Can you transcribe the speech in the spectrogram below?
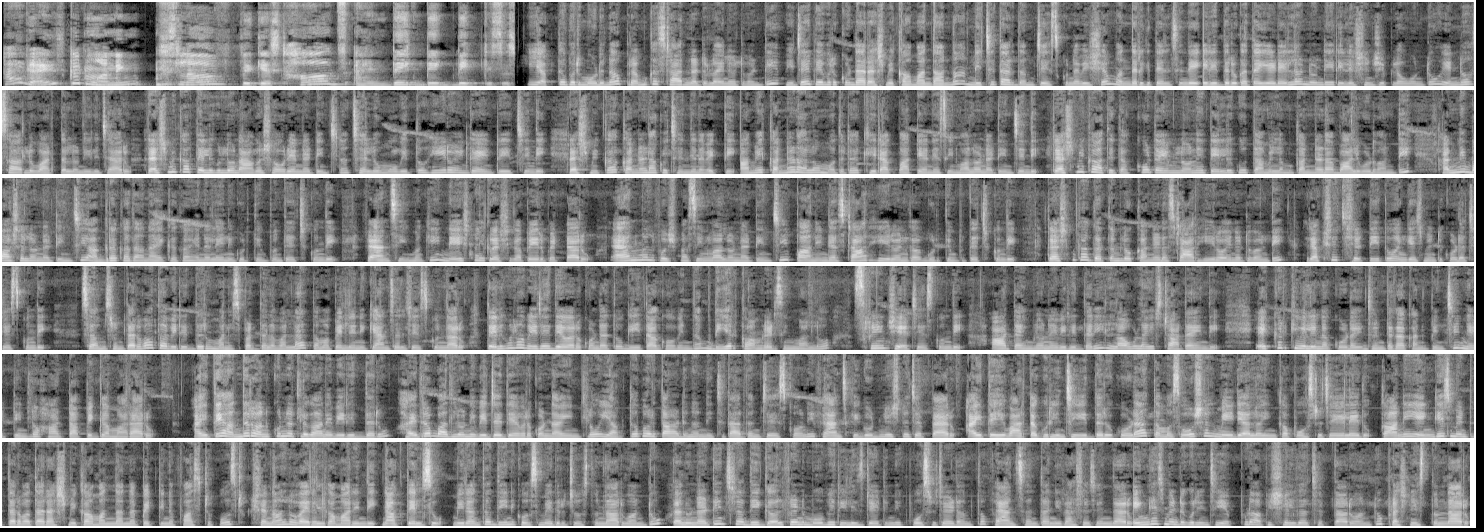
Hi guys, good morning. Just love, biggest hugs and big, big, big kisses. ఈ October మూడున ప్రముఖ star నటులు అయినటువంటి విజయ్ దేవరకొండ రష్మిక మందాన్న నిశ్చితార్థం చేసుకున్న విషయం అందరికీ తెలిసిందే. వీరిద్దరు గత ఏడేళ్ళ నుండి రిలేషన్షిప్లో ఉంటూ ఎన్నో సార్లు వార్తల్లో నిలిచారు. రష్మిక తెలుగులో నాగశౌర్య నటించిన చెల్లు మూవీతో హీరోయిన్గా ఎంట్రీ ఇచ్చింది. రష్మిక కన్నడకు చెందిన వ్యక్తి. ఆమె కన్నడలో మొదట కిరాక్ పార్టీ అనే సినిమాలో నటించింది. రష్మిక అతి తక్కువ టైంలోనే తెలుగు తమిళం కన్నడ బాలీవుడ్ వంటి అన్ని భాషల్లో నటించి అగ్ర కథానాయికగా ఎనలేని గుర్తింపును తెచ్చుకుంది. ఫ్యాన్స్ ఈమెకి నేషనల్ క్రష్గా పేరు పట్టారు యానిమల్ పుష్ప సినిమాలో నటించి పాన్ ఇండియా స్టార్ హీరోయిన్గా గుర్తింపు తెచ్చుకుంది. రష్మిక గతంలో కన్నడ స్టార్ హీరో అయినటువంటి రక్షిత్ శెట్టితో ఎంగేజ్మెంట్ కూడా చేసుకుంది. సంవత్సరం తర్వాత వీరిద్దరూ మనస్పర్ధల వల్ల తమ పెళ్ళిని క్యాన్సిల్ చేసుకున్నారు. తెలుగులో విజయ్ దేవరకొండతో గీతా గోవిందం డియర్ కామ్రేడ్ సినిమాల్లో స్క్రీన్ షేర్ చేసుకుంది. ఆ టైంలోనే వీరిద్దరి లవ్ లైఫ్ స్టార్ట్ అయింది. ఎక్కడికి వెళ్ళినా కూడా జంటగా కనిపించి నెట్టింట్లో హాట్ టాపిక్గా మారారు. అయితే అందరూ అనుకున్నట్లుగానే వీరిద్దరూ హైదరాబాద్లోని విజయ్ దేవరకొండ ఇంట్లో ఈ అక్టోబర్ థర్డ్న నిశ్చితార్థం చేసుకొని ఫ్యాన్స్కి గుడ్ న్యూస్ను చెప్పారు. అయితే ఈ వార్త గురించి ఇద్దరు కూడా తమ సోషల్ మీడియాలో ఇంకా పోస్ట్ చేయలేదు. కానీ ఎంగేజ్మెంట్ తర్వాత రష్మిక మందన్న పెట్టిన ఫస్ట్ పోస్ట్ క్షణాల్లో వైరల్గా మారింది. నాకు తెలుసు మీరంతా దీనికోసం ఎదురు చూస్తున్నారు అంటూ తను నటించిన the girl friend movie release డేట్ని పోస్ట్ చేయడంతో ఫ్యాన్స్ అంతా నిరాశ చెందారు. ఎంగేజ్మెంట్ గురించి ఎప్పుడు అఫీషియల్గా చెప్తారు అంటూ ప్రశ్నిస్తున్నారు.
